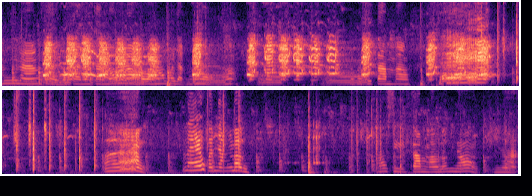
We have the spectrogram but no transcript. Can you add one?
ำนี่นางใส่ลงไปในกันเนาะเน้องราะว่าเขาไม่อยากดองเนาะเขาก็จะตำเอาเอ๊ะอ้าวแล้วกันยังมึงเอาสีตำเอาเนาะพี่น้องนี่นะ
